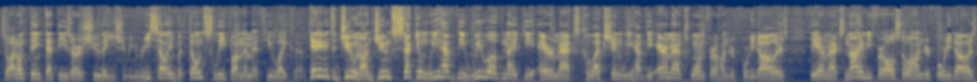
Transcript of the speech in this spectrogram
So I don't think that these are a shoe that you should be reselling, but don't sleep on them if you like them. Getting into June, on June 2nd, we have the We Love Nike Air Max collection. We have the Air Max 1 for $140, the Air Max 90 for also $140,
